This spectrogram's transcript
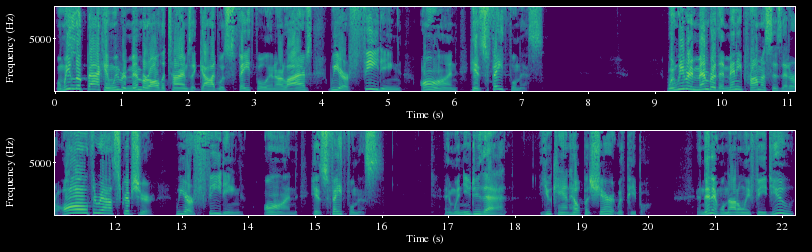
When we look back and we remember all the times that God was faithful in our lives, we are feeding on his faithfulness. When we remember the many promises that are all throughout Scripture, we are feeding on his faithfulness. And when you do that, you can't help but share it with people. And then it will not only feed you,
